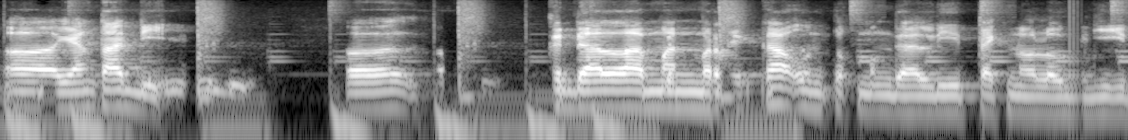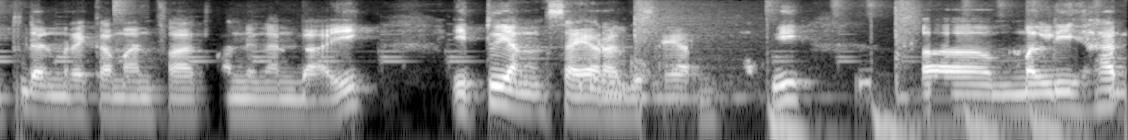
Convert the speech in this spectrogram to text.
uh, yang tadi uh, kedalaman mereka untuk menggali teknologi itu dan mereka manfaatkan dengan baik itu yang saya ragukan. Tapi uh, melihat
